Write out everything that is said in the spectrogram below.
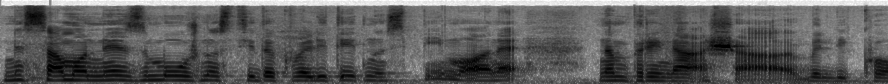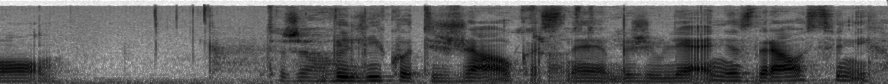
ne samo nezmožnosti, da kvalitetno spimo, ne, nam prinaša veliko težav, veliko težav kasneje v življenju, zdravstvenih.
